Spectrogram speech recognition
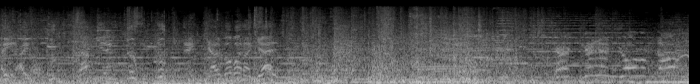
Hayır, hayır. Dur, sen bir yere gidiyorsun. Dur, e, gel babana, gel. Çekilin yolumdan.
